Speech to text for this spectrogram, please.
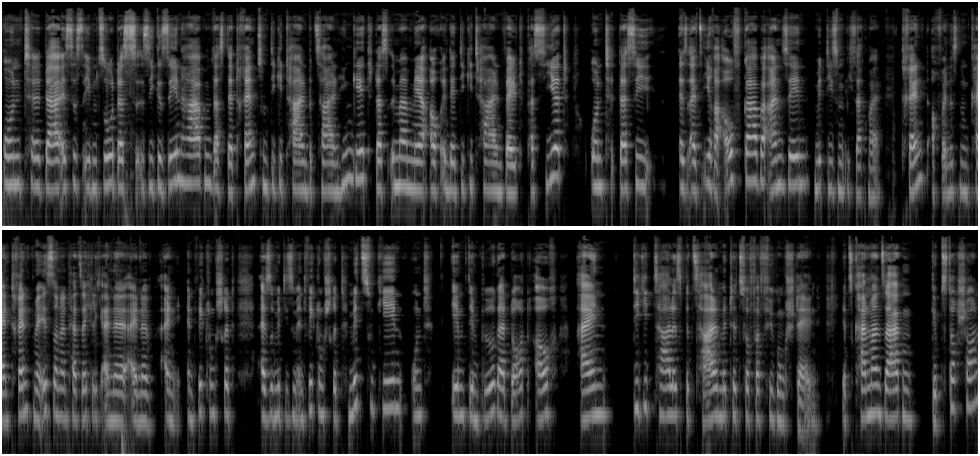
Und äh, da ist es eben so, dass sie gesehen haben, dass der Trend zum digitalen Bezahlen hingeht, dass immer mehr auch in der digitalen Welt passiert und dass sie es als ihre Aufgabe ansehen, mit diesem, ich sag mal, Trend, auch wenn es nun kein Trend mehr ist, sondern tatsächlich eine, eine, ein Entwicklungsschritt, also mit diesem Entwicklungsschritt mitzugehen und eben dem Bürger dort auch ein digitales Bezahlmittel zur Verfügung stellen. Jetzt kann man sagen, gibt's doch schon.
